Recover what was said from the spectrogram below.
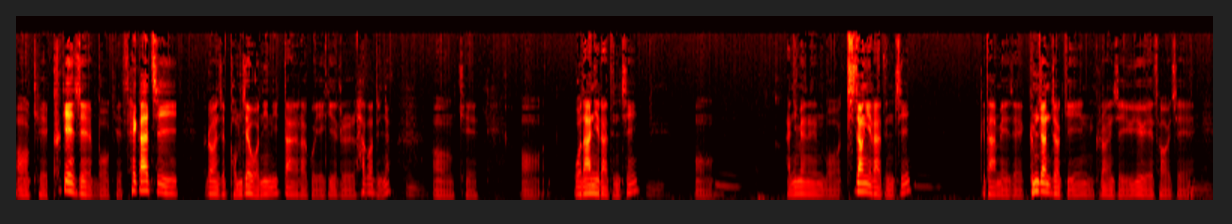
어, 이렇게 크게 이제 뭐 이렇게 세 가지 그런 이제 범죄 원인이 있다라고 얘기를 하거든요. 음. 어, 이렇게 어, 원한이라든지 네. 어, 아니면은 뭐 치정이라든지 그 다음에 이제 금전적인 그런 이제 이유에서 이제 음.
